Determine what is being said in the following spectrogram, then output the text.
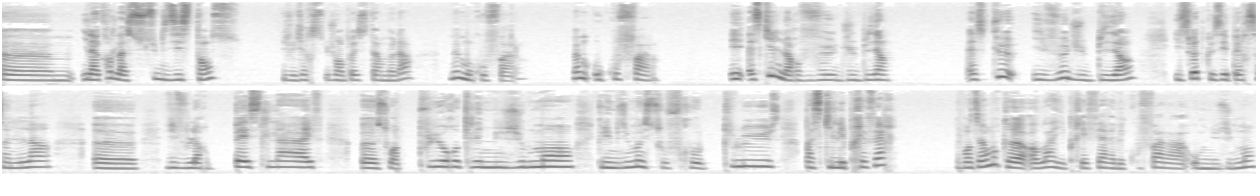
Euh, il accorde la subsistance, je veux dire, je vais employer ce terme-là, même au koufar. Même au koufar. Et est-ce qu'il leur veut du bien? Est-ce qu'il veut du bien? Il souhaite que ces personnes-là euh, vivent leur best life, euh, soient plus heureux que les musulmans, que les musulmans ils souffrent plus parce qu'ils les préfèrent. Vous pensez vraiment que Allah il préfère les koufars aux musulmans,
